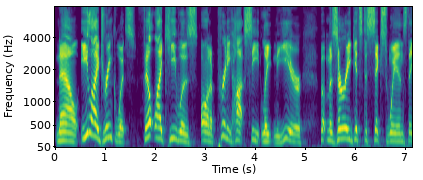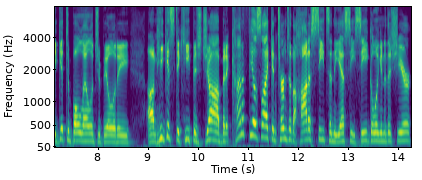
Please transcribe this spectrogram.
Now, Eli Drinkwitz felt like he was on a pretty hot seat late in the year, but Missouri gets to six wins. They get to bowl eligibility. Um, he gets to keep his job, but it kind of feels like, in terms of the hottest seats in the SEC going into this year,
